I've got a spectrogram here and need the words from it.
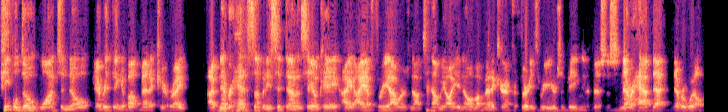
people don't want to know everything about Medicare, right? I've never had somebody sit down and say, okay, I, I, have three hours now. Tell me all you know about Medicare after 33 years of being in the business. Never have that, never will.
